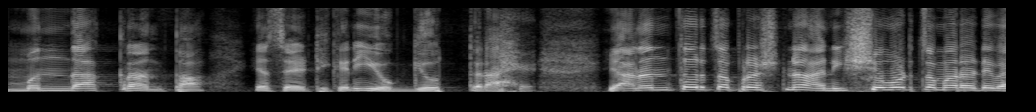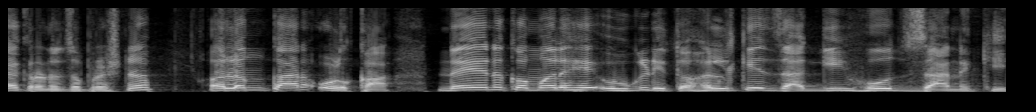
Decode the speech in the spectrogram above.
मंदाक्रांता याचं या ठिकाणी योग्य उत्तर आहे. यानंतरचा प्रश्न आणि शेवटचा मराठी व्याकरणाचा प्रश्न अलंकार ओळखा. नयन कमल हे उघडीत हलके जागी हो जानकी.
